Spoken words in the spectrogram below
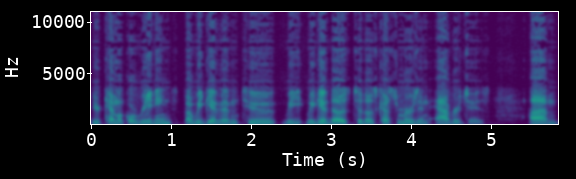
your chemical readings, but we give them to we, we give those to those customers in averages. Um,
